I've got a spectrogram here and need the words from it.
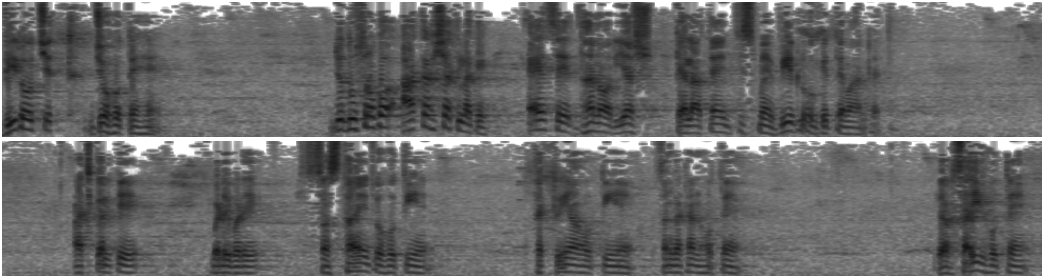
वीरोचित जो होते हैं जो दूसरों को आकर्षक लगे, ऐसे धन और यश कहलाते हैं जिसमें वीर लोग विद्यमान रहते हैं। आजकल के बड़े बड़े संस्थाएँ जो होती हैं, फैक्ट्रियाँ होती हैं, संगठन होते हैं, व्यवसायी होते हैं,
